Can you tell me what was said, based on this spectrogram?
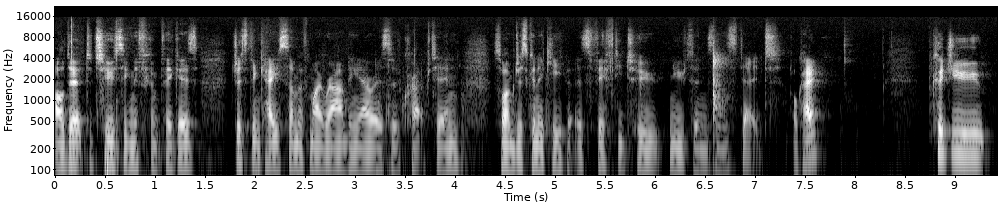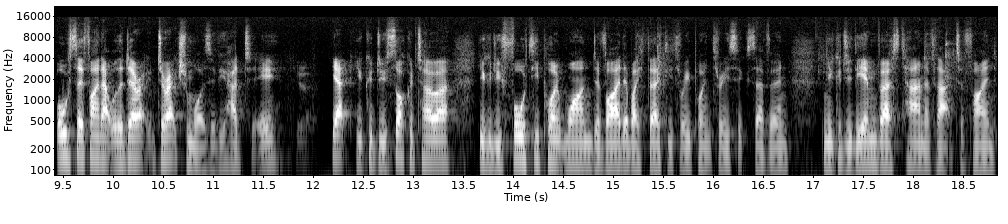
I'll do it to two significant figures, just in case some of my rounding errors have crept in. So I'm just going to keep it as 52 newtons instead, okay? Could you also find out what the dire direction was if you had to? Yep, you could do SOHCAHTOA, you could do 40.1 divided by 33.367, and you could do the inverse tan of that to find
